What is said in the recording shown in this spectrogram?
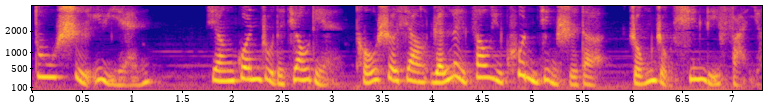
都市寓言，将关注的焦点投射向人类遭遇困境时的。种种心理反应，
